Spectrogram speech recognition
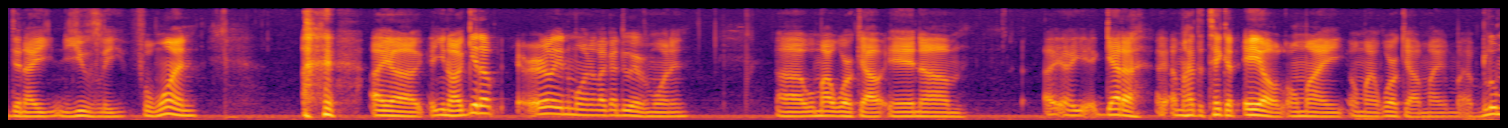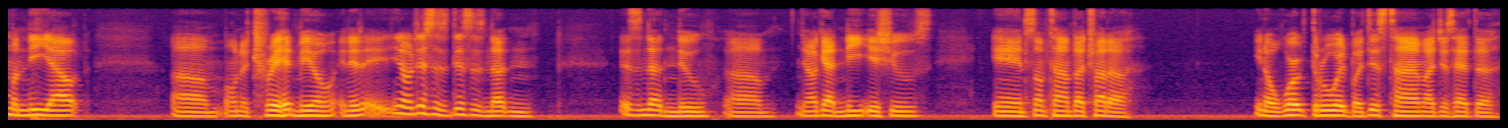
than I usually. For one, I uh, you know I get up early in the morning like I do every morning uh, with my workout, and um, I, I, gotta I'm gonna have to take an L on my on my workout. My, my blew my knee out um, on a treadmill, and it, it, you know this is this is nothing this is nothing new. Um, you know I got knee issues, and sometimes I try to you know work through it, but this time I just had to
